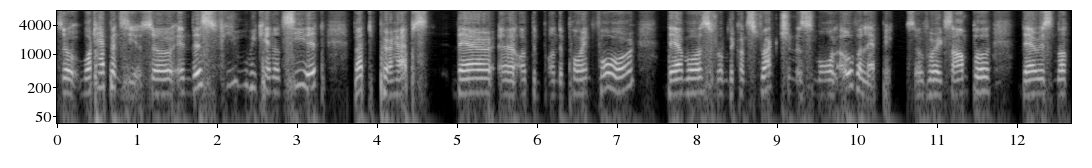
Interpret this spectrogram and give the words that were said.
So what happens here? So in this view we cannot see it, but perhaps there uh, on, the, on the point 4 there was from the construction a small overlapping. So for example, there is not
